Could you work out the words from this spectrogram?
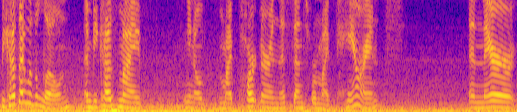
Because I was alone and because my, you know, my partner in this sense were my parents and they're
